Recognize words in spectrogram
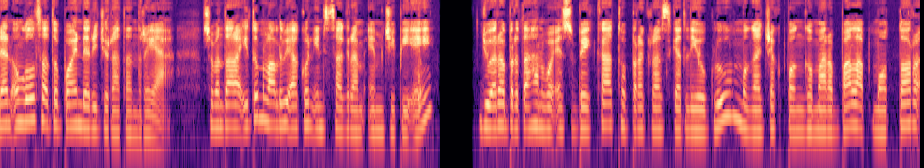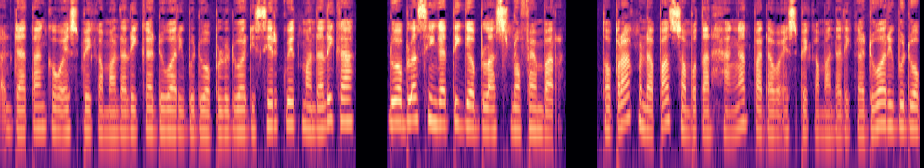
dan unggul satu poin dari Jonathan Rea. Sementara itu melalui akun Instagram MGPA, Juara bertahan WSBK Toprak Razgat Lioglu mengajak penggemar balap motor datang ke WSBK Mandalika 2022 di sirkuit Mandalika 12 hingga 13 November. Toprak mendapat sambutan hangat pada WSBK Mandalika 2021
